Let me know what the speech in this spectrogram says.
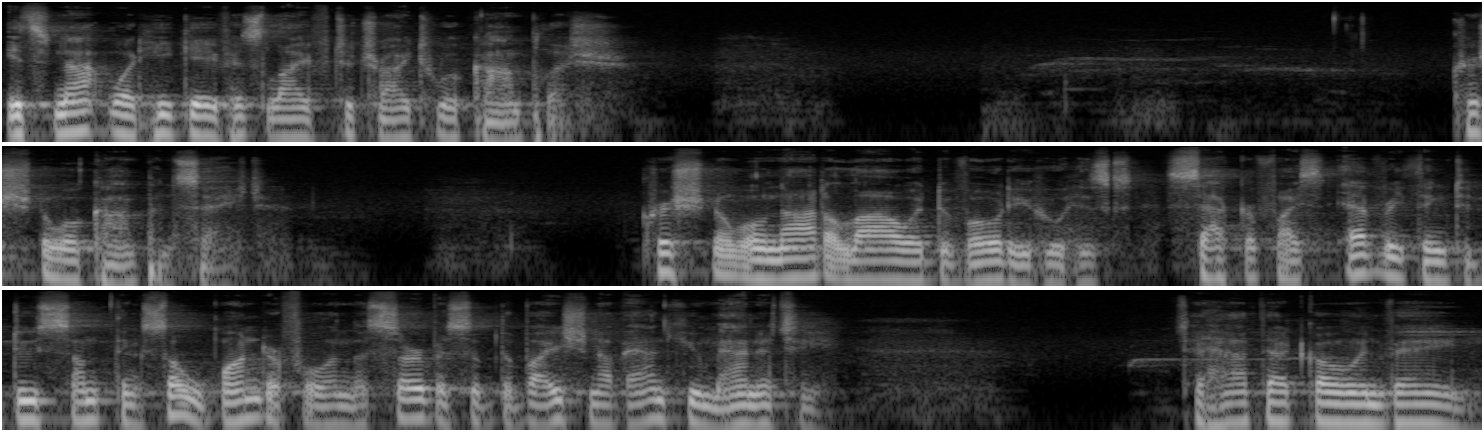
it's not what he gave his life to try to accomplish. Krishna will compensate. Krishna will not allow a devotee who has sacrificed everything to do something so wonderful in the service of the Vaishnava and humanity to have that go in vain.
